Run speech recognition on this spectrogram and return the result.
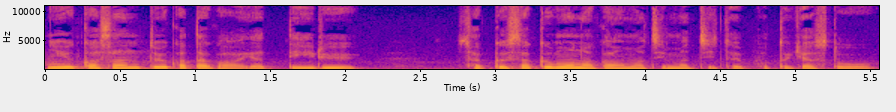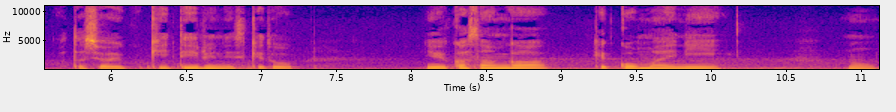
入荷さんという方がやっている「サクサクもなかまちまち」というポッドキャストを私はよく聞いているんですけど入荷さんが結構前にの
